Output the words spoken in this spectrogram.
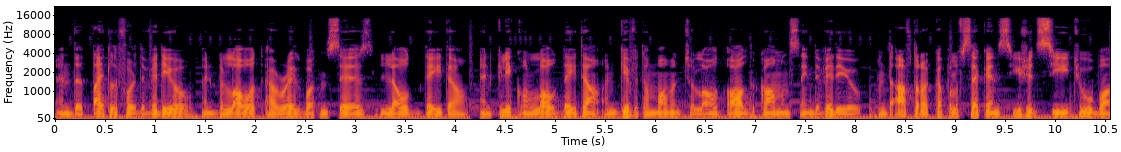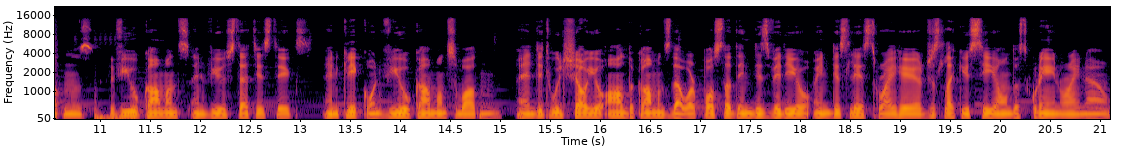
and the title for the video. And below it a red button says load data and click on load data and give it a moment to load all the comments in the video. And after a couple of seconds you should see two buttons view comments and view statistics and click on view comments button. And it will show you all the comments that were posted in this video in this list right here just like you see on the screen right now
